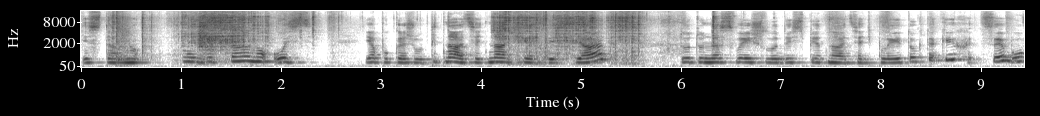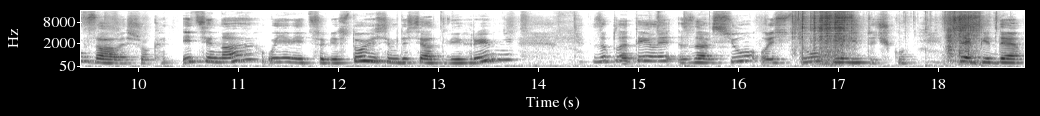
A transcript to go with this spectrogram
Дістану, не дістану. Ось я покажу 15 на 60. Тут у нас вийшло десь 15 плиток таких. Це був залишок. І ціна, уявіть собі, 182 гривні заплатили за всю ось цю плиточку. Це піде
